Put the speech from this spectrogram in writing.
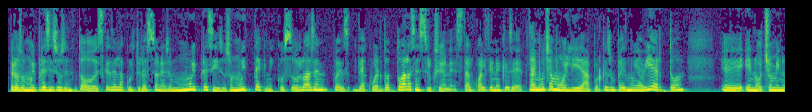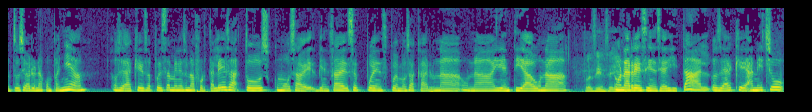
pero son muy precisos en todo, es que es de la cultura estonia, son muy precisos, son muy técnicos, todo lo hacen pues de acuerdo a todas las instrucciones, tal cual tiene que ser. Hay mucha movilidad porque es un país muy abierto, eh, en ocho minutos se abre una compañía, o sea que esa pues también es una fortaleza. Todos, como sabes, bien sabes, se pueden, podemos sacar una, una identidad, una residencia, una residencia digital. O sea que han hecho,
